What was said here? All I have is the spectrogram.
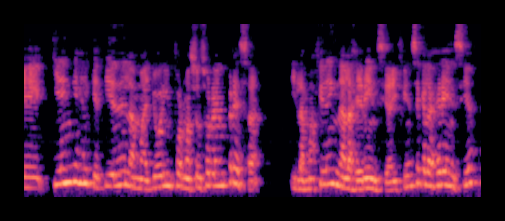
eh, ¿quién es el que tiene la mayor información sobre la empresa? Y la más fidedigna, la gerencia. Y fíjense que la gerencia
